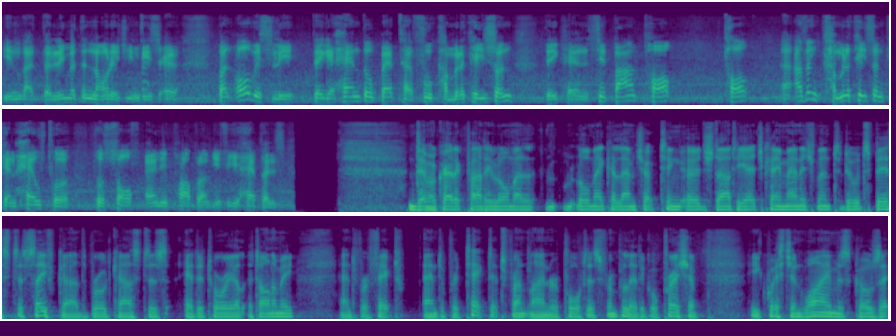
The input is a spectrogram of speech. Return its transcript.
in like, the limited knowledge in this area. But obviously, they can handle better through communication. They can sit down, talk, talk. Uh, I think communication can help to, to solve any problem if it happens. Democratic Party lawmaker Lam Cheuk Ting urged RTHK management to do its best to safeguard the broadcaster's editorial autonomy and to protect and to protect its frontline reporters from political pressure. He questioned why Ms. Qoser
